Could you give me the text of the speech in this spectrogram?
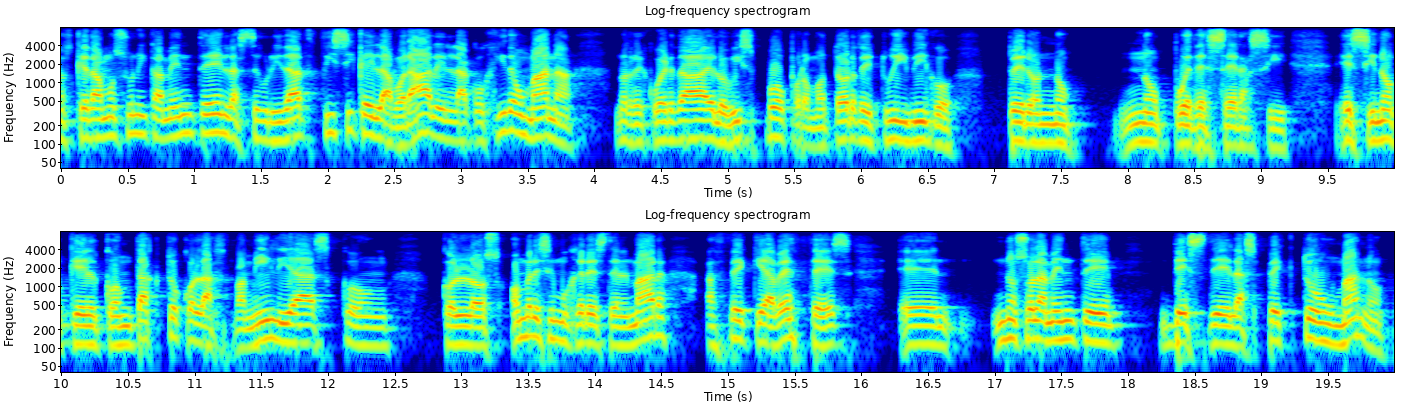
nos quedamos únicamente en la seguridad física y laboral, en la acogida humana, nos recuerda el obispo promotor de Tui Vigo, pero no, no puede ser así, eh, sino que el contacto con las familias, con, con los hombres y mujeres del mar, hace que a veces, eh, no solamente desde el aspecto humano,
